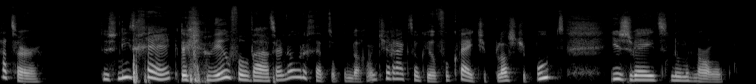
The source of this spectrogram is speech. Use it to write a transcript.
water. Dus niet gek dat je heel veel water nodig hebt op een dag, want je raakt ook heel veel kwijt. Je plast, je poept, je zweet, noem het maar op.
